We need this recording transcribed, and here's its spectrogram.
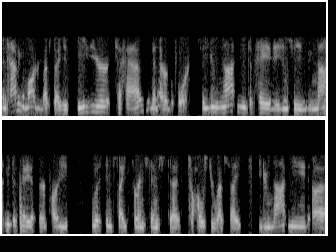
And having a modern website is easier to have than ever before. So you do not need to pay an agency, you do not need to pay a third party listing site, for instance, to, to host your website. You do not need, uh,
